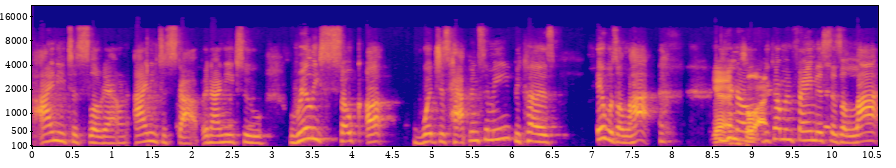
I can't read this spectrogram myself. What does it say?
I need to slow down. I need to stop and I need to really soak up what just happened to me because it was a lot. Yeah, you know, becoming famous is a lot,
